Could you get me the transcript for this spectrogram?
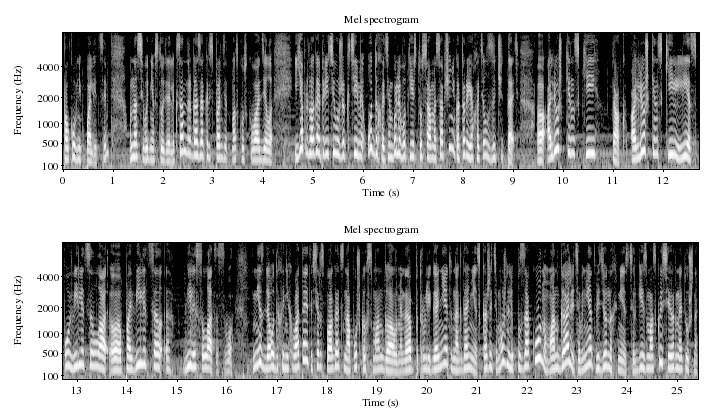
полковник полиции. У нас сегодня в студии Александр Газа, корреспондент московского отдела. И я предлагаю перейти уже к теме отдыха, тем более вот есть то самое сообщение, которое я хотела зачитать. Э, Алешкинский... Так, Алешкинский лес по Вилице... Э, По Вилице... э, Виллиса Лацисову. Мест для отдыха не хватает, и все располагаются на пушках с мангалами. Иногда патрули гоняют, иногда нет. Скажите, можно ли по закону мангалить вне отведенных мест? Сергей из Москвы, Северная Тушина.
